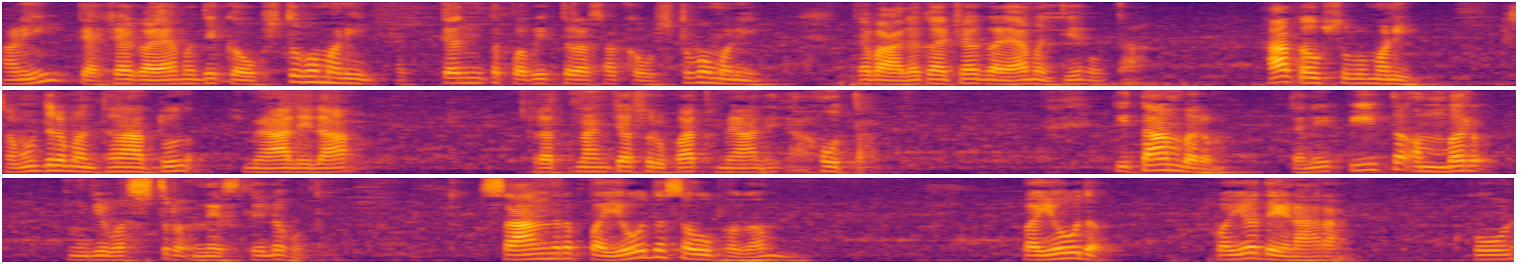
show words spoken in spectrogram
आणि त्याच्या गळ्यामध्ये कौस्तुभमणी अत्यंत पवित्र असा कौस्तुभमणी त्या बालकाच्या गळ्यामध्ये होता. हा कौस्तुभमणी समुद्रमंथनातून मिळालेला रत्नांच्या स्वरूपात मिळालेला होता. पितांबरम. त्याने पीत अंबर म्हणजे वस्त्र नेसलेलं होतं. सांद्र पयोद सौभगम. पयोद पय देणारा कोण?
